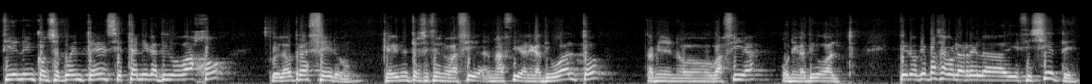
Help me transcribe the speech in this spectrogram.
tienen consecuentes, si esta es negativo bajo, pues la otra es 0, que hay una intersección no vacía, vacía, negativo alto, también no vacía, o negativo alto. Pero ¿qué pasa con la regla 17?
